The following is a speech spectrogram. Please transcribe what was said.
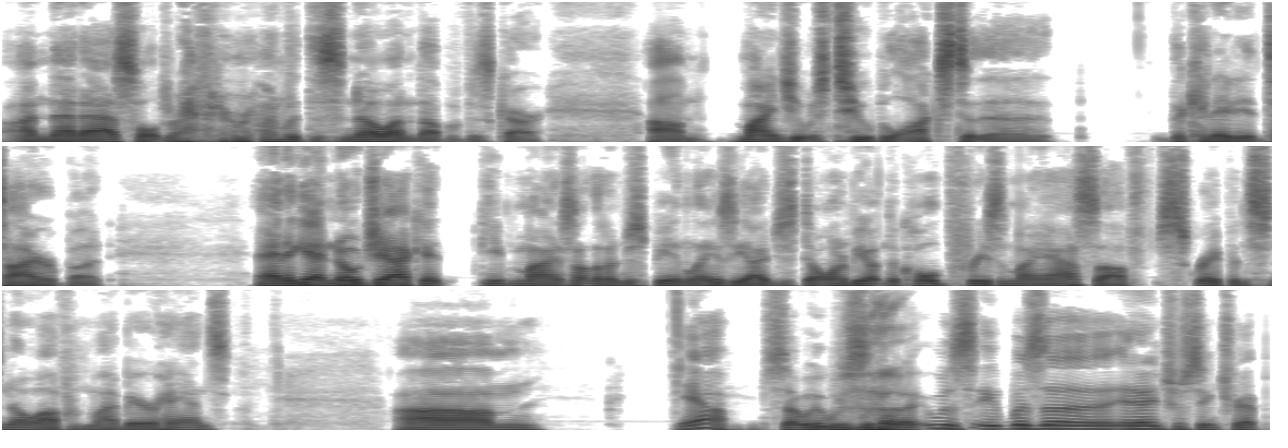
I'm that asshole driving around with the snow on top of his car. Um, mind you, it was two blocks to the the Canadian Tire, but and again, no jacket. Keep in mind, it's not that I'm just being lazy. I just don't want to be out in the cold, freezing my ass off, scraping snow off with my bare hands. Um, yeah. So it was, uh, it was, it was a, an interesting trip.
